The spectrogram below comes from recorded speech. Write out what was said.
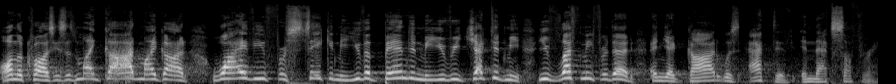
On the cross, he says, My God, my God, why have you forsaken me? You've abandoned me. You've rejected me. You've left me for dead. And yet, God was active in that suffering.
